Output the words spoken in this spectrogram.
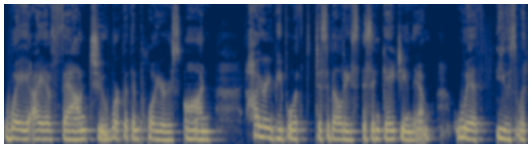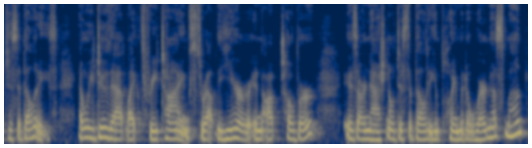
way I have found to work with employers on hiring people with disabilities is engaging them with youth with disabilities. And we do that like three times throughout the year. In October is our National Disability Employment Awareness Month.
